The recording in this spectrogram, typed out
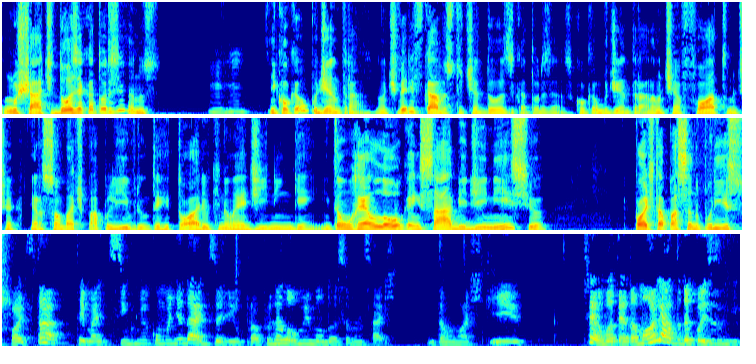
o, o chat 12 a 14 anos. Uhum. E qualquer um podia entrar. Não te verificava se tu tinha 12, 14 anos. Qualquer um podia entrar. Não tinha foto, não tinha. Era só um bate-papo livre, um território que não é de ninguém. Então o Hello, quem sabe, de início, pode estar passando por isso. Pode estar. Tem mais de 5 mil comunidades ali. O próprio Hello me mandou essa mensagem. Então acho que. Sei, eu vou até dar uma olhada depois de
